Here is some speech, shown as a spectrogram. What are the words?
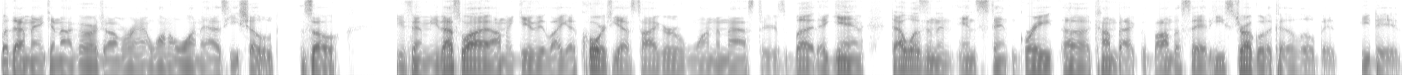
but that man cannot guard Ja Morant one on one as he showed. So you feel me? That's why I'm gonna give it like, of course, yes, Tiger won the Masters, but again, that wasn't an instant great uh comeback. Bamba said he struggled a, a little bit. He did.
